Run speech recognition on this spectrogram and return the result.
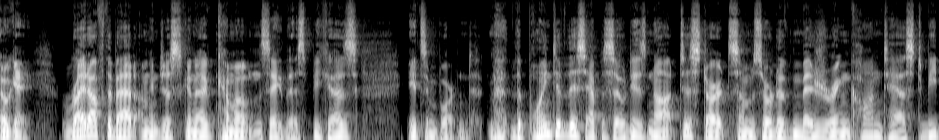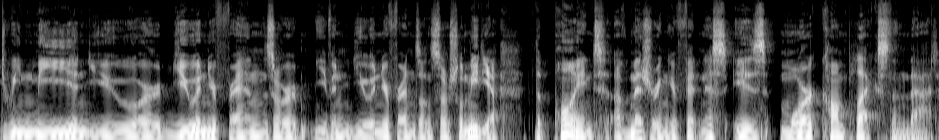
Okay, right off the bat, I'm just going to come out and say this because it's important. The point of this episode is not to start some sort of measuring contest between me and you, or you and your friends, or even you and your friends on social media. The point of measuring your fitness is more complex than that.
